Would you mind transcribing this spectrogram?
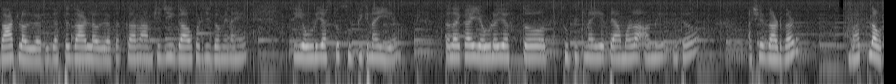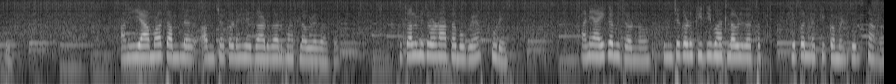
दाट लावले जाते जास्त जाड लावले जातात कारण आमची जी गावाकडची जमीन आहे ती एवढी जास्त सुपीक नाही आहे त्याला काय एवढं जास्त सुपीक नाही आहे त्यामुळं आम्ही इथं असे जाड जाड भात लावतो. आणि यामुळेच आपल्या आमच्याकडे हे जाड भात लावले जातात. तर चला मित्रांनो आता बघूया पुढे. आणि ऐका मित्रांनो तुमच्याकडे किती भात लावले जातात हे पण नक्की कमेंट करून सांगा.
